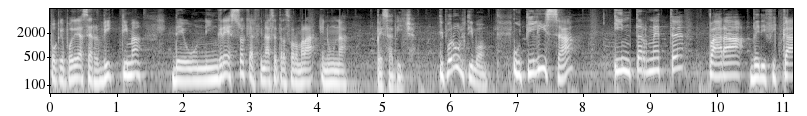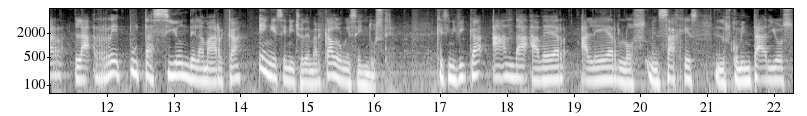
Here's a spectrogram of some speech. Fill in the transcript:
porque podría ser víctima de un ingreso que al final se transformará en una pesadilla. Y por último, utiliza Internet para verificar la reputación de la marca en ese nicho de mercado, en esa industria que significa anda a ver, a leer los mensajes, los comentarios,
